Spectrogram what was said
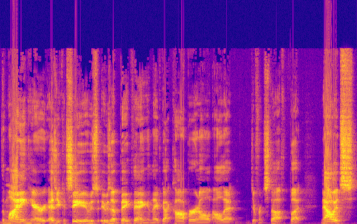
the mining here, as you can see, it was it was a big thing, and they've got copper and all all that different stuff. But now it's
